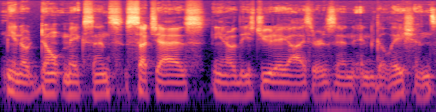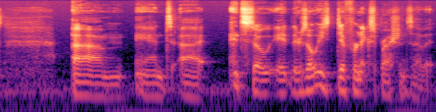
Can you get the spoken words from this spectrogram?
you know don't make sense, such as you know these Judaizers in, in Galatians, um, and uh, and so it, there's always different expressions of it.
